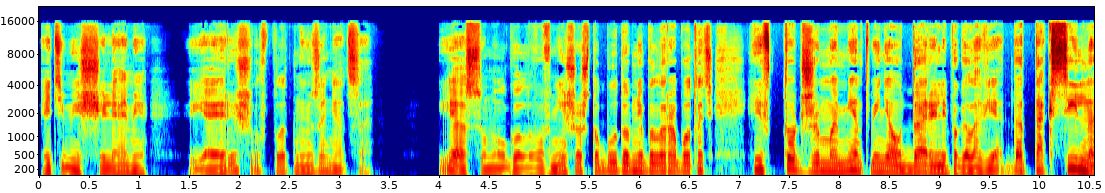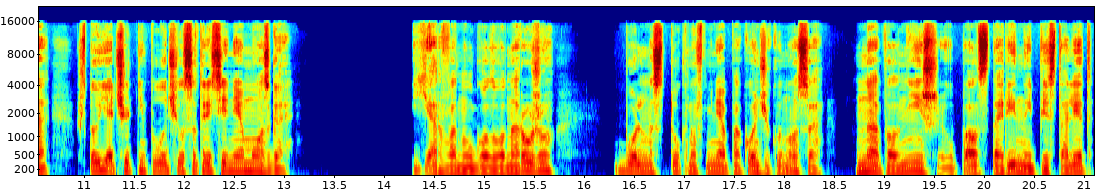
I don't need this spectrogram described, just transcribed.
Этими щелями я и решил вплотную заняться — я сунул голову в нишу, чтобы удобнее было работать, и в тот же момент меня ударили по голове, да так сильно, что я чуть не получил сотрясение мозга. Я рванул голову наружу, больно стукнув меня по кончику носа, на пол ниши упал старинный пистолет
